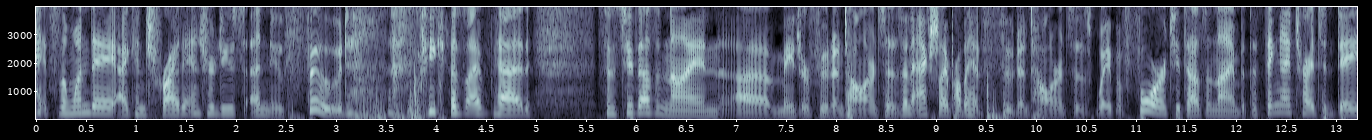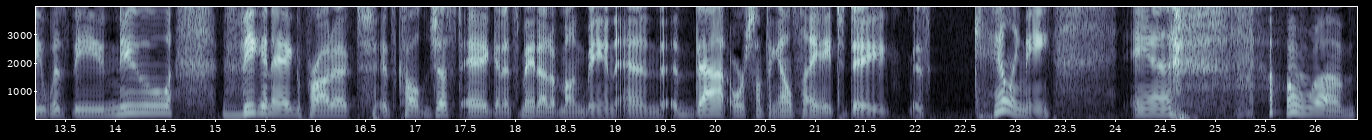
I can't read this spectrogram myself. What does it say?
it's the one day I can try to introduce a new food because I've had since 2009 uh, major food intolerances. And actually, I probably had food intolerances way before 2009. But the thing I tried today was the new vegan egg product. It's called Just Egg and it's made out of mung bean. And that or something else I ate today is killing me. And so, um,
